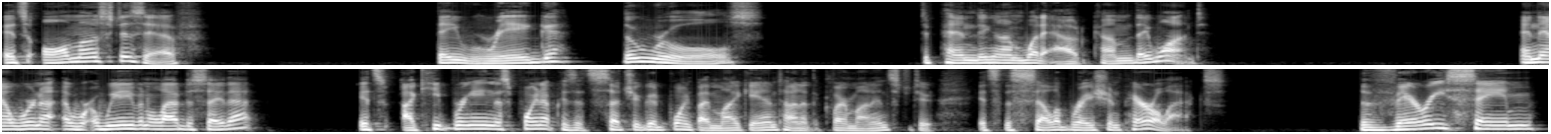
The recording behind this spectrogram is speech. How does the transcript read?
It's almost as if they rig the rules depending on what outcome they want. And now we're not, are we even allowed to say that? It's, I keep bringing this point up because it's such a good point by Mike Anton at the Claremont Institute. It's the celebration parallax. The very same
